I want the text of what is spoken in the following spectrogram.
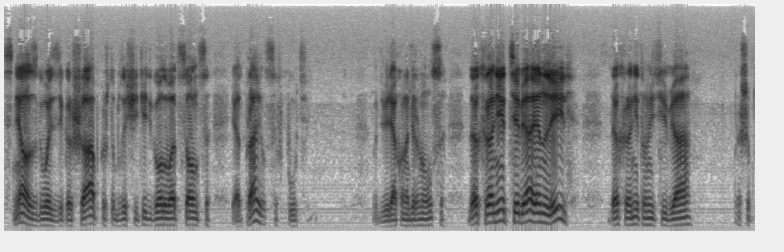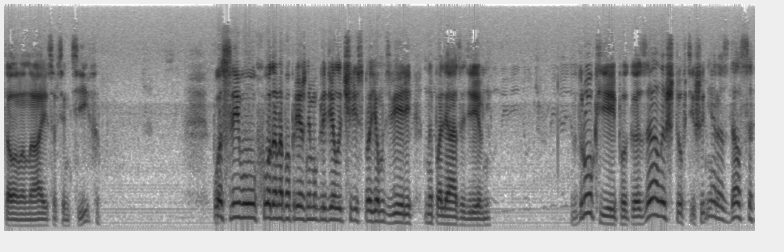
снял с гвоздика шапку, чтобы защитить голову от солнца, и отправился в путь. В дверях он обернулся. «Да хранит тебя Энлиль! Да хранит он и тебя!» — прошептала Нана и совсем тихо. После его ухода она по-прежнему глядела через проем двери на поля за деревней. Вдруг ей показалось, что в тишине раздался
